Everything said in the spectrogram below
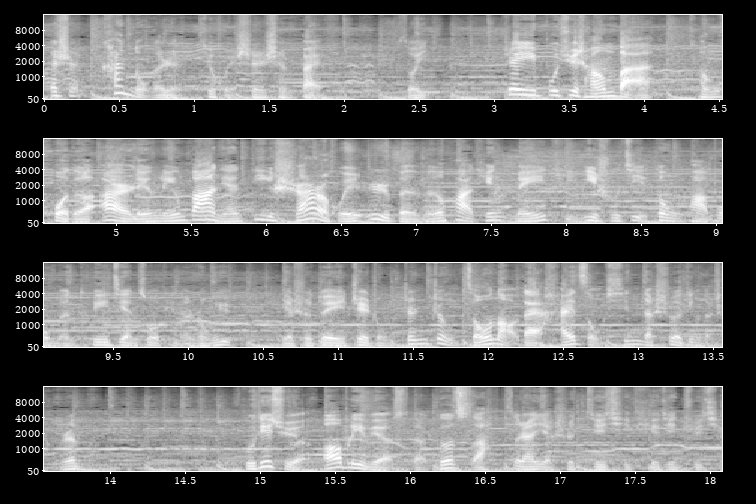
但是看懂的人就会深深拜服，所以。这一部剧场版曾获得2008年第十二回日本文化厅媒体艺术季动画部门推荐作品的荣誉，也是对这种真正走脑袋还走心的设定的承认吧。主题曲《Oblivious》的歌词啊，自然也是极其贴近剧情，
